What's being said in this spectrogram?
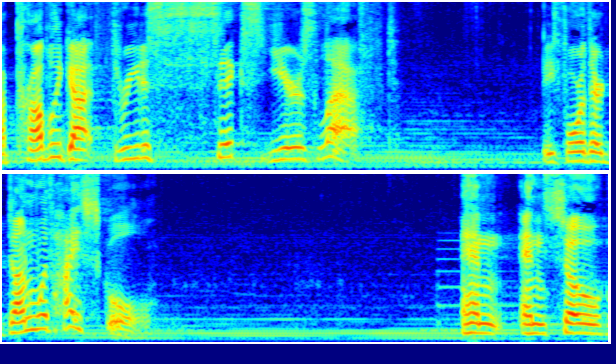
I probably got three to six years left before they're done with high school. And, and so,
